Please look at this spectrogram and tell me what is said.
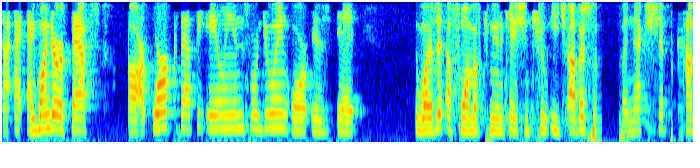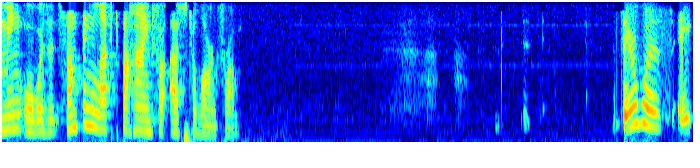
I, I wonder if that's artwork that the aliens were doing or is it was it a form of communication to each other, so the next ship coming, or was it something left behind for us to learn from? There was a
